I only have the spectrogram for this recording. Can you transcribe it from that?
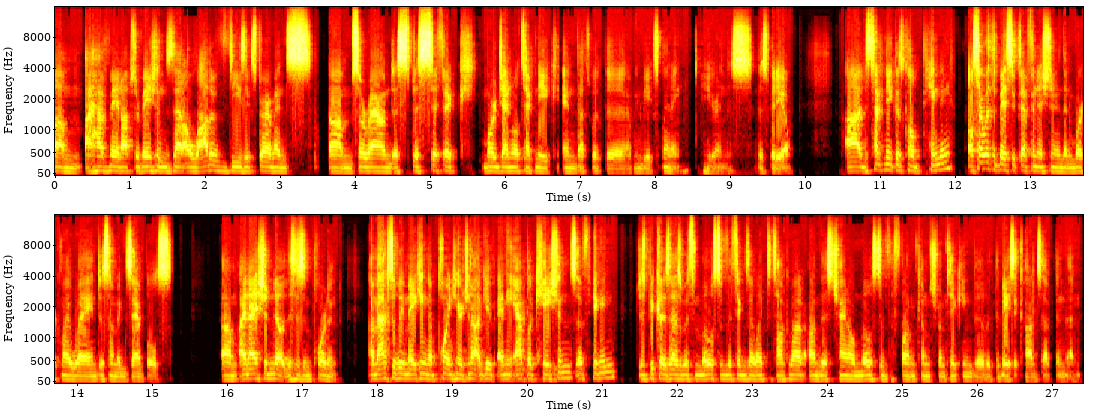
Um, I have made observations that a lot of these experiments um, surround a specific, more general technique, and that's what the, I'm going to be explaining here in this this video. Uh, this technique is called pinging. I'll start with the basic definition and then work my way into some examples. Um, and I should note this is important. I'm actively making a point here to not give any applications of pinging, just because, as with most of the things I like to talk about on this channel, most of the fun comes from taking the the basic concept and then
